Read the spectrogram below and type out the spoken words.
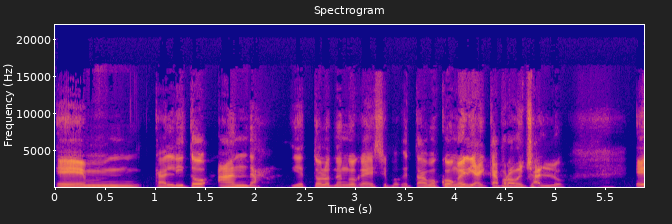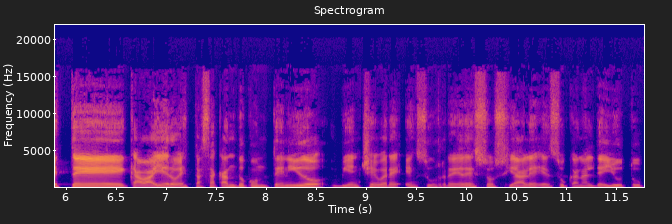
Em, Carlito anda, y esto lo tengo que decir porque estamos con él y hay que aprovecharlo. Este caballero está sacando contenido bien chévere en sus redes sociales, en su canal de YouTube.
